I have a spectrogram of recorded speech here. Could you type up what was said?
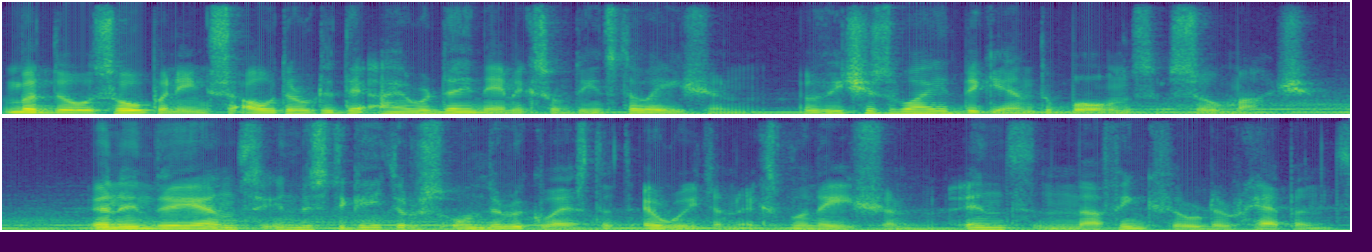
But those openings altered the aerodynamics of the installation, which is why it began to bounce so much. And in the end, investigators only requested a written explanation, and nothing further happened.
